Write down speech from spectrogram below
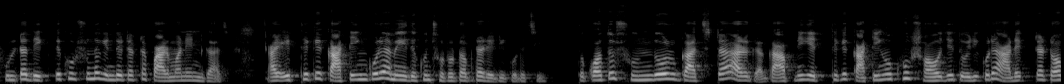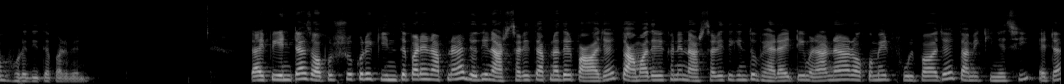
ফুলটা দেখতে খুব সুন্দর, কিন্তু এটা একটা পারমানেন্ট গাছ। আর এর থেকে কাটিং করে আমি এই দেখুন ছোটো টপটা রেডি করেছি। তো কত সুন্দর গাছটা, আর আপনি এর থেকে কাটিংও খুব সহজে তৈরি করে আরেকটা টপ ভরে দিতে পারবেন। তাই পেনটাস অবশ্য করে কিনতে পারেন আপনারা। যদি নার্সারিতে আপনাদের পাওয়া যায়, তো আমাদের এখানে নার্সারিতে কিন্তু ভ্যারাইটি নানা রকমের ফুল পাওয়া যায়, তো আমি কিনেছি এটা।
